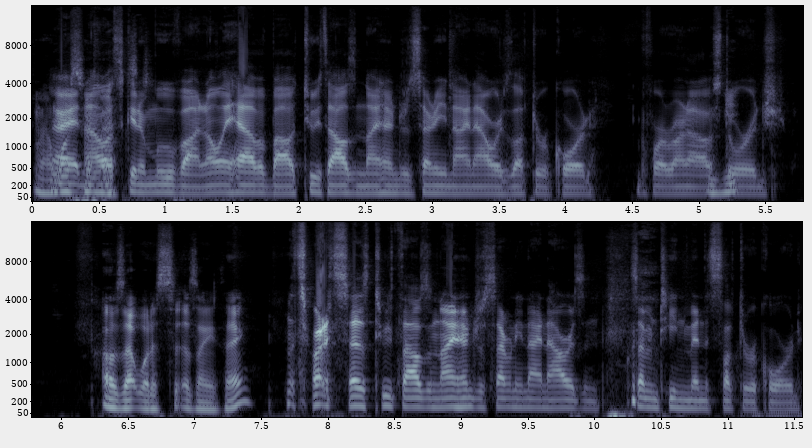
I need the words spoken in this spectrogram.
Now, All what's right, the now let's get a move on. I only have about 2,979 hours left to record before I run out of Mhm. storage. Oh, is that what it says on your thing? That's what it says 2,979 hours and 17 minutes left to record.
